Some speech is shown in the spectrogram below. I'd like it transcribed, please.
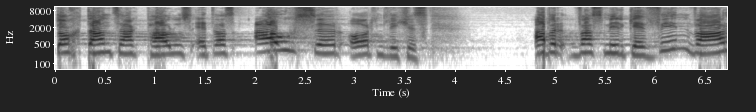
Doch dann sagt Paulus etwas Außerordentliches. Aber was mir Gewinn war,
